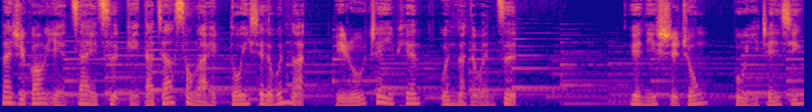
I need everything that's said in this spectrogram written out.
慢时光也再一次给大家送来多一些的温暖，比如这一篇温暖的文字：愿你始终不移真心。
